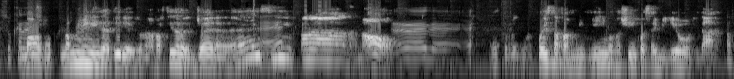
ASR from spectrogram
su Canale mo 5. non mi venite a dire che una partita del genere, eh, Eh. sì, fa una... no, Eh, questa fa mi- minimo fa 5-6 milioni, dai. oh,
